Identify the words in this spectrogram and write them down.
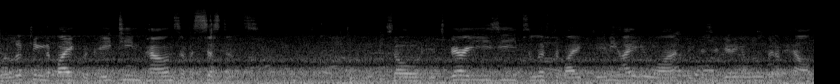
we're lifting the bike with 18 pounds of assistance. So it's very easy to lift a bike to any height you want because you're getting a little bit of help.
